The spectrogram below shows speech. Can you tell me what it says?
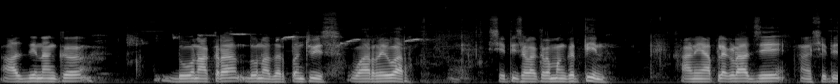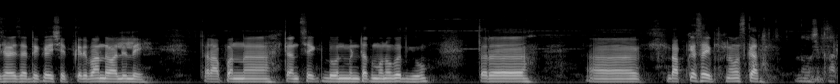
आज दिनांक दोन अकरा दोन हजार पंचवीस वार रविवार शेतीशाळा क्रमांक तीन. आणि आपल्याकडं आज जे शेतीशाळेसाठी काही शेतकरी बांधव आलेले आहे तर आपण त्यांचं एक दोन मिनटात मनोगत घेऊ. तर दापके साहेब नमस्कार. नमस्कार.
